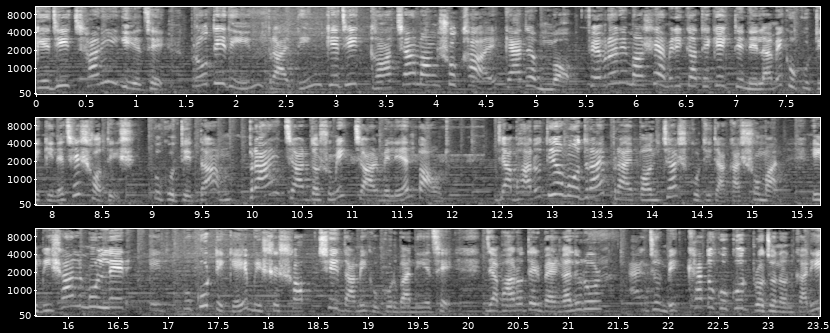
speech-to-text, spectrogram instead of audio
কেজি ছাড়িয়ে গিয়েছে। প্রতিদিন প্রায় তিন কেজি কাঁচা মাংস খায় ক্যাডাম বব ফেব্রুয়ারি মাসে আমেরিকা থেকে একটি নিলামে কুকুরটি কিনেছে সতীশ। কুকুরটির দাম প্রায় চার দশমিক চার মিলিয়ন পাউন্ড। যা ভারতীয় মুদ্রায় প্রায় পঞ্চাশ কোটি টাকার সমান। এই বিশাল মূল্যের এই কুকুরটিকে বিশ্বের সবচেয়ে দামি কুকুর বানিয়েছে, যা ভারতের বেঙ্গালুরুর একজন বিখ্যাত কুকুর প্রজননকারী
